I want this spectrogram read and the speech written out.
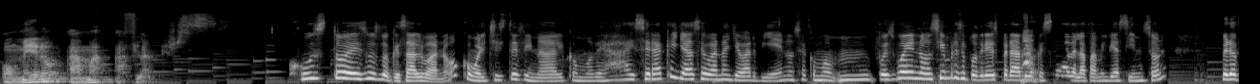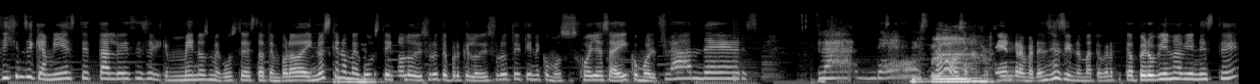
Homero ama a Flanders. Justo eso es lo que salva, ¿no? Como el chiste final, como de, ay, ¿será que ya se van a llevar bien? O sea, como, mm, pues bueno, siempre se podría esperar lo que sea de la familia Simpson, pero fíjense que a mí este tal vez es el que menos me gusta de esta temporada. Y no es que no me guste y no lo disfrute, porque lo disfrute y tiene como sus joyas ahí, como el Flanders, Flanders, ¿no? O sea, en referencia cinematográfica, pero bien a bien este,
